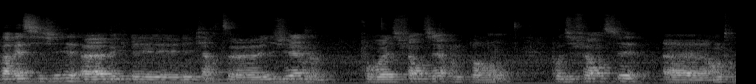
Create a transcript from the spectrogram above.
par SIG avec les, les cartes IGN pour différencier, pardon, pour différencier euh, entre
